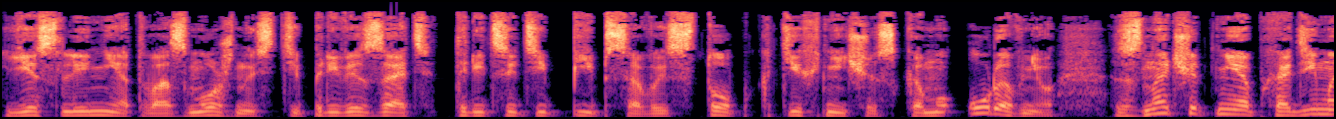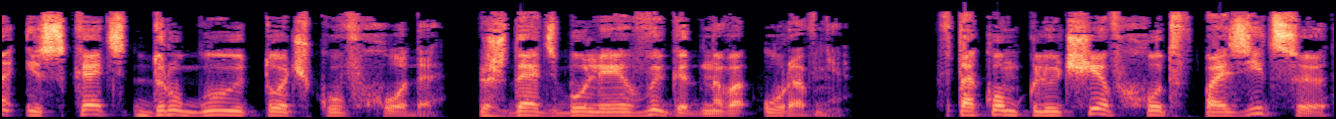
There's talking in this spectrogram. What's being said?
Если нет возможности привязать 30-пипсовый стоп к техническому уровню, значит необходимо искать другую точку входа, ждать более выгодного уровня. В таком ключе вход в позицию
